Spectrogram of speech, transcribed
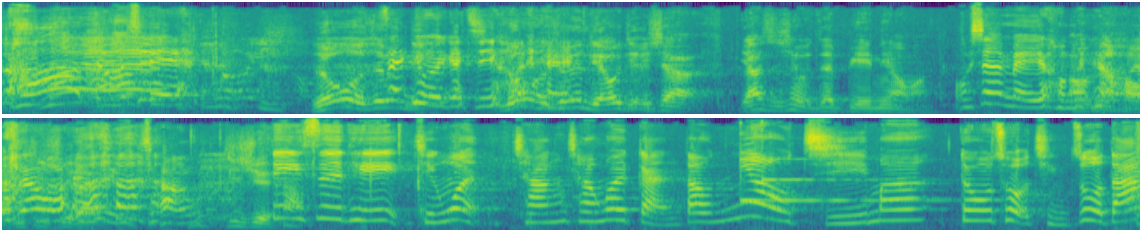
好，对不起，然后我这边再给我一个机会然后我这边了解一下，牙齿现在有在憋尿吗？我现在没有没有好那好，但我很紧张。继续。第四题，请问常常会感到尿急吗？对或错，请作答。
